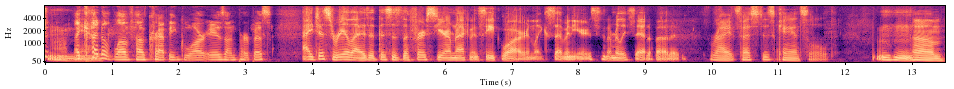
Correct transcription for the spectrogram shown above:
Oh, I kind of love how crappy Gwar is on purpose. I just realized that this is the first year I'm not going to see Gwar in like seven years, and I'm really sad about it. Riot Fest is canceled. hmm Um,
